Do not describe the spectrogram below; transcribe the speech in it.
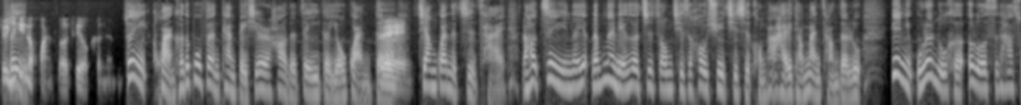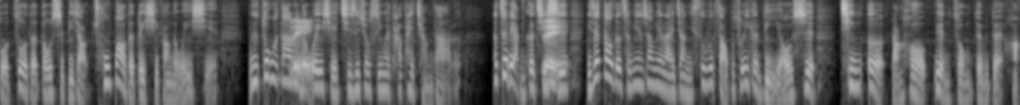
就一定的缓和是有可能，所以缓和的部分看北溪二号的这一个油管的相关的制裁，然后至于呢，能不能联合制中，其实后续其实恐怕还有一条漫长的路，因为你无论如何，俄罗斯他所做的都是比较粗暴的对西方的威胁，那中国大陆的威胁其实就是因为它太强大了。那这两个其实你在道德层面上面来讲，你似乎找不出一个理由是亲恶然后怨中，对不对？哈，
